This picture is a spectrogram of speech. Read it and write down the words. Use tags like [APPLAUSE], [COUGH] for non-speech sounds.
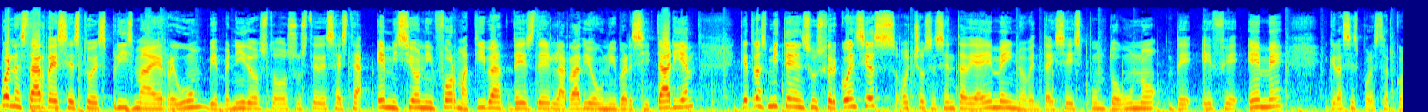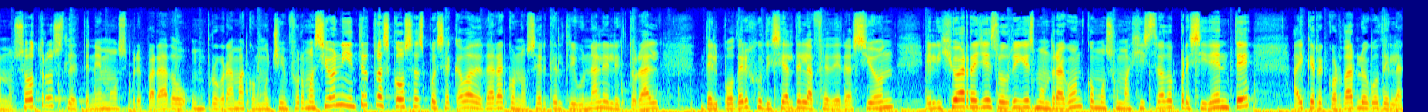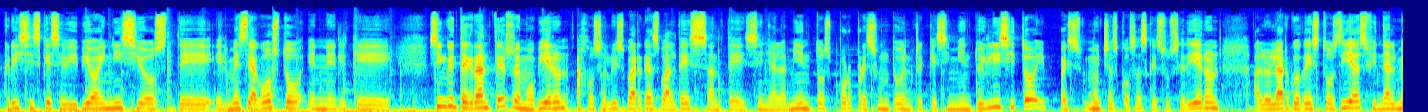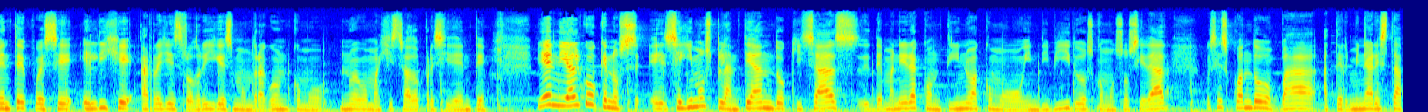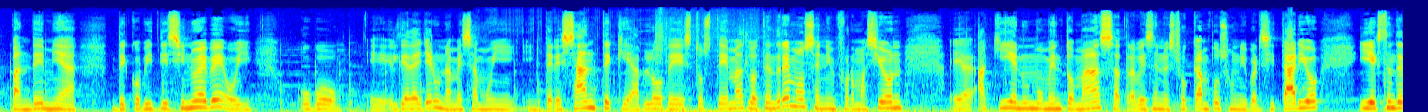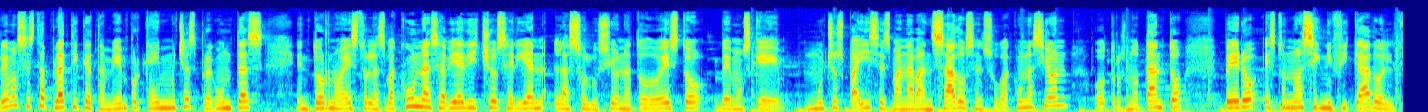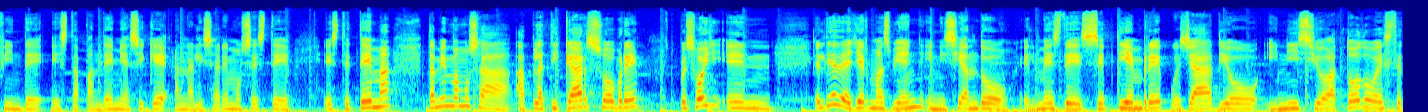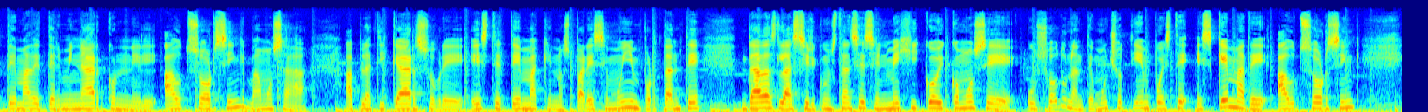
Buenas tardes, esto es Prisma RU. Bienvenidos todos ustedes a esta emisión informativa desde la radio universitaria que transmite en sus frecuencias 860 de AM y 96.1 de FM. Gracias por estar con nosotros. Le tenemos preparado un programa con mucha información y entre otras cosas, pues se acaba de dar a conocer que el Tribunal Electoral del Poder Judicial de la Federación eligió a Reyes Rodríguez Mondragón como su magistrado presidente. Hay que recordar luego de la crisis que se vivió a inicios de el mes de agosto, en el que cinco integrantes removieron a José Luis Vargas Valdés ante señalamientos por presunto enriquecimiento ilícito y pues muchas cosas que sucedieron a lo largo de estos días. Finalmente, pues se elige a Reyes Rodríguez Mondragón como nuevo magistrado presidente. Bien, y algo que nos eh, seguimos planteando quizás de manera continua como individuos, como sociedad, pues es cuándo va a terminar esta pandemia de COVID-19. Hoy Hubo eh, el día de ayer una mesa muy interesante que habló de estos temas. Lo tendremos en información eh, aquí en un momento más a través de nuestro campus universitario y extenderemos esta plática también porque hay muchas preguntas en torno a esto. Las vacunas, se había dicho, serían la solución a todo esto. Vemos que muchos países van avanzados en su vacunación, otros no tanto, pero esto no ha significado el fin de esta pandemia, así que analizaremos este, este tema. También vamos a, platicar sobre, pues hoy en el día de ayer más bien, iniciando el mes de septiembre, pues ya dio inicio a todo este tema de terminar con el outsourcing. Vamos a, a platicar sobre este tema que nos parece muy importante, dadas las circunstancias en México y cómo se usó durante mucho tiempo este esquema de outsourcing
